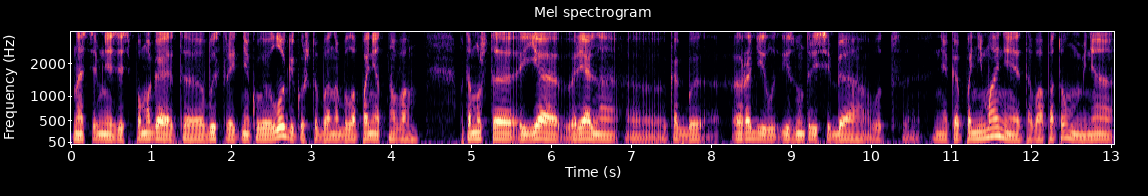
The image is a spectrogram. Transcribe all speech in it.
Настя мне здесь помогает э, выстроить некую логику, чтобы она была понятна вам. Потому что я реально э, как бы родил изнутри себя вот некое понимание этого, а потом у меня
